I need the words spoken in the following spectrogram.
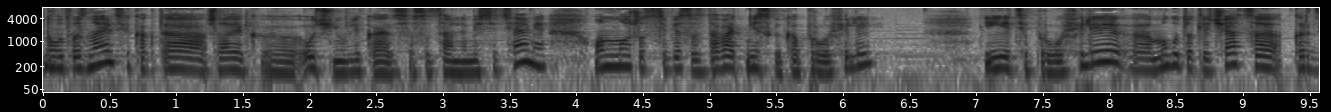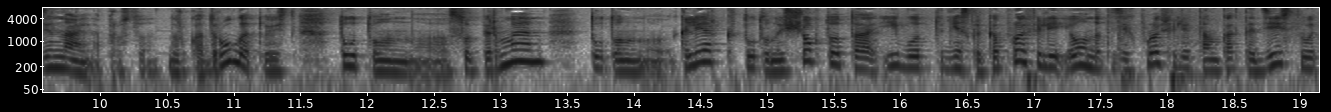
Ну вот вы знаете, когда человек э, очень увлекается социальными сетями, он может себе создавать несколько профилей, И эти профили э, могут отличаться кардинально просто друг от друга. То есть тут он э, супермен, тут он клерк, тут он еще кто-то. И вот несколько профилей, и он от этих профилей там как-то действует.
